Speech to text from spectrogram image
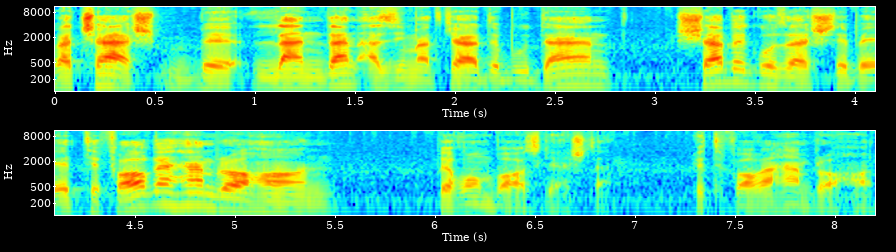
و چشم به لندن عزیمت کرده بودند شب گذشته به اتفاق همراهان به قم بازگشتند. به اتفاق همراهان.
